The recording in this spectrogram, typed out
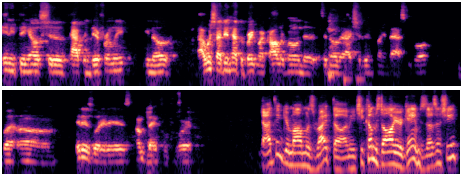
anything else should have happened differently. You know, I wish I didn't have to break my collarbone to, to know that I should have been playing basketball. But um, it is what it is. I'm yeah. thankful for it. Yeah, I think your mom was right though. I mean, she comes to all your games, doesn't she?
